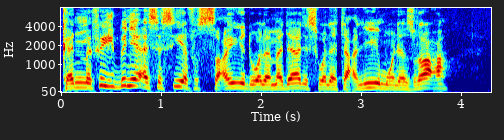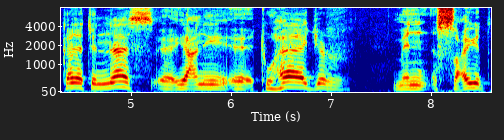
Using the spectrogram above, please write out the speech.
كان ما فيش بنية أساسية في الصعيد ولا مدارس ولا تعليم ولا زراعة. كانت الناس آه، يعني آه، تهاجر من الصعيد.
